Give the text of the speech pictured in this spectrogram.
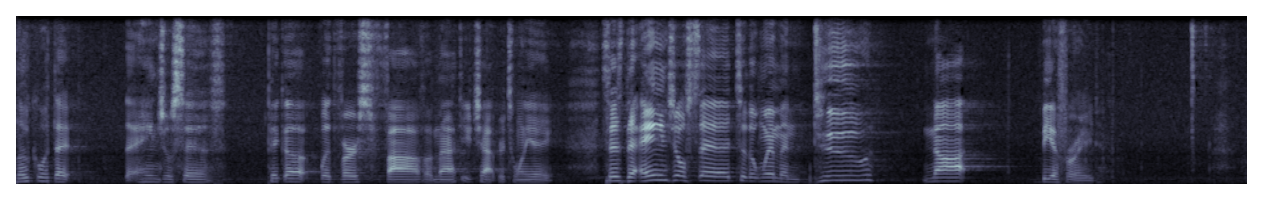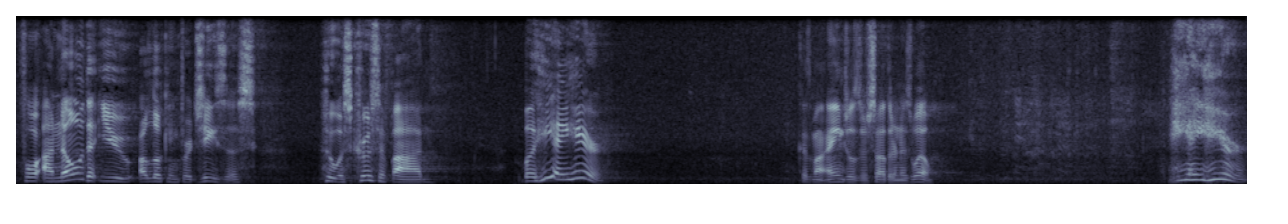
And look what the, the angel says. Pick up with verse 5 of Matthew chapter 28. It says, The angel said to the women, Do not be afraid. For I know that you are looking for Jesus who was crucified, but he ain't here. Because my angels are southern as well. He ain't here.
